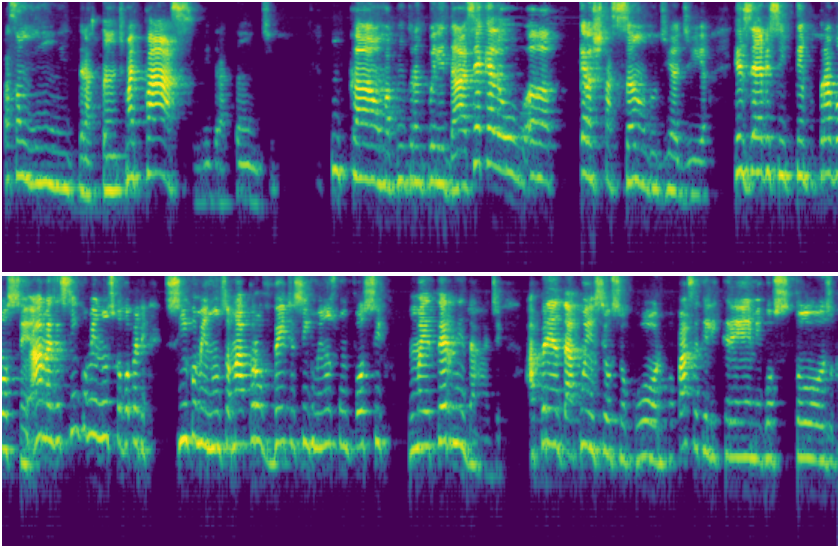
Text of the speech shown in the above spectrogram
passar um, hidratante, mas passe hidratante. Com calma, com tranquilidade, sem aquela, uh, aquela estação do dia a dia. Reserve esse tempo para você. Ah, mas é cinco minutos que eu vou perder. Cinco minutos, mas aproveite cinco minutos como fosse uma eternidade. Aprenda a conhecer o seu corpo, passa aquele creme gostoso,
